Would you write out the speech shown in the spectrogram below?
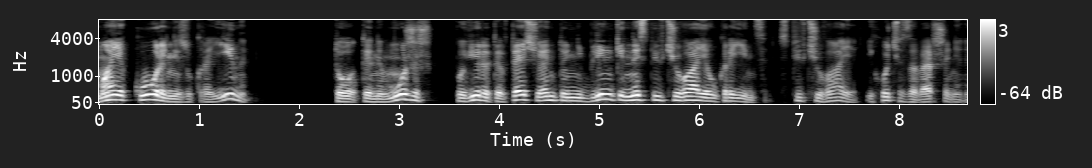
має корені з України, то ти не можеш повірити в те, що Ентоні Блінкін не співчуває українцям. Співчуває і хоче завершення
